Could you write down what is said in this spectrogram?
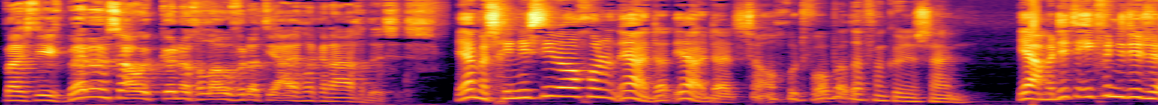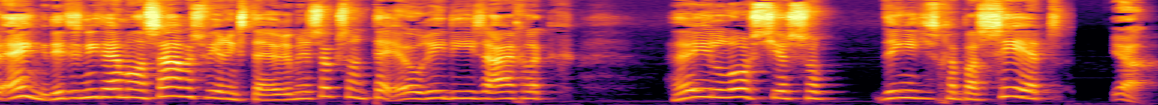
Bij Steve Bannon zou ik kunnen geloven dat hij eigenlijk een hagedis is. Ja, misschien is die wel gewoon... Ja dat, ja, dat zou een goed voorbeeld daarvan kunnen zijn. Ja, maar dit, ik vind dit dus eng. Dit is niet helemaal een samensweringstheorie. Maar het is ook zo'n theorie die is eigenlijk heel losjes op dingetjes gebaseerd. Ja,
